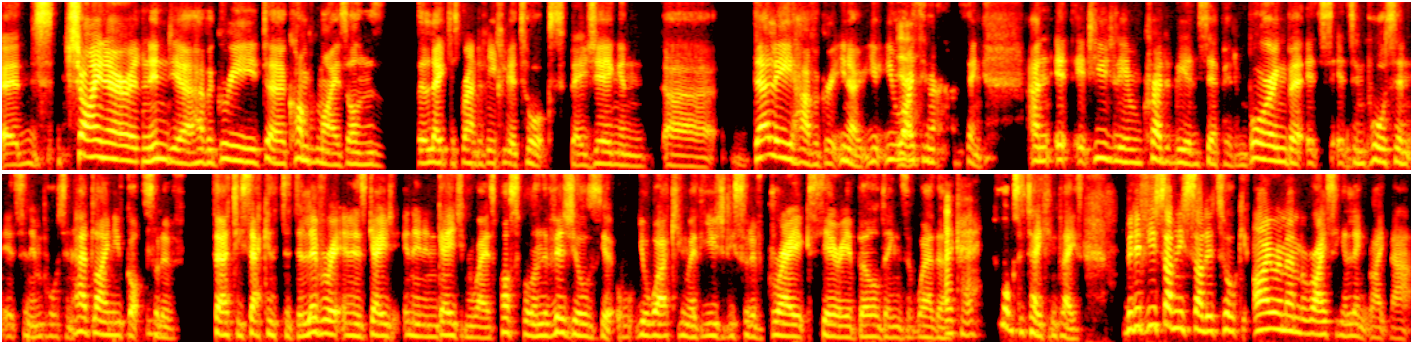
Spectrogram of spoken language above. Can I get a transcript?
uh, China and India have agreed uh, compromise on the latest round of nuclear talks. Beijing and uh, Delhi have agreed. You know, you, you're Yeah. writing that kind of thing, and it, it's usually incredibly insipid and boring, but it's it's important. It's an important headline. You've got sort of 30 seconds to deliver it in as engage, in an engaging way as possible. And the visuals you're, you're working with usually sort of grey exterior buildings of where the Okay. talks are taking place. But if you suddenly started talking, I remember writing a link like that.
